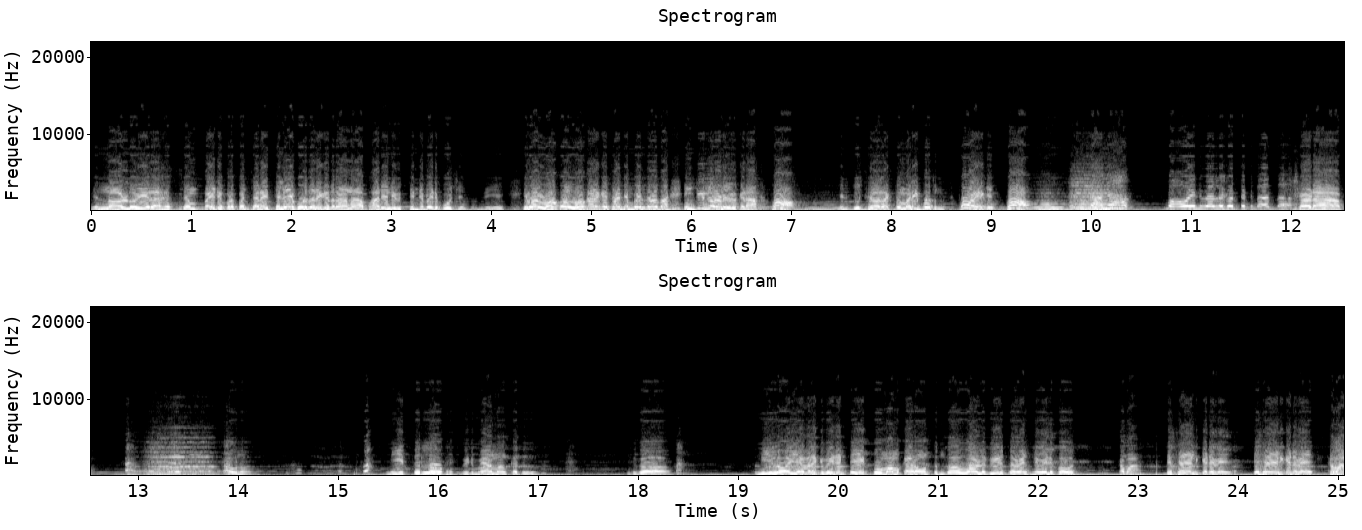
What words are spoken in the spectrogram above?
ఎన్నాళ్ళు ఈ రహస్యం బయట ప్రపంచానికి తెలియకూడదని కదరా నా భార్య నీకు తిండి పెట్టి పోషించింది. ఇవాళ లోకం లోకానికి సాధ్యం పోయిన తర్వాత ఇంటిలో ఇక్కడ. పో! నేను చూసిన రక్తం మరిగిపోతుంది. పో బయటికి పో! మావయ్యని వెళ్ళగొట్టకు నాన్న. Shut up. అవును. మీ ఇద్దరిలో ఒకరికి వీడి మేనమాం కదూ? ఇదిగో మీలో ఎవరికి వీడంటే ఎక్కువ మమకారం ఉంటుందో వాళ్ళు వీడితో వెంటనే వెళ్ళిపోవచ్చు. కమా డిసైడ్ కెడవే డిసైడ్ కెడవే కమా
